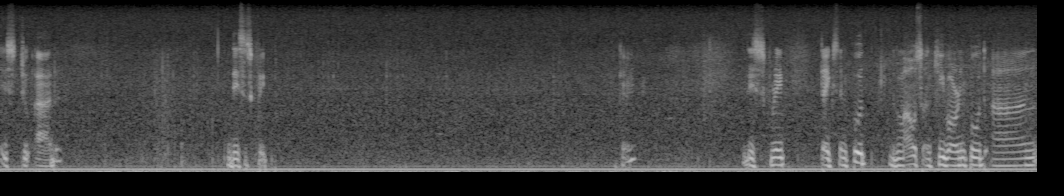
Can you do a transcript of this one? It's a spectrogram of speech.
is to add this script. Okay this script takes input the mouse and keyboard input and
